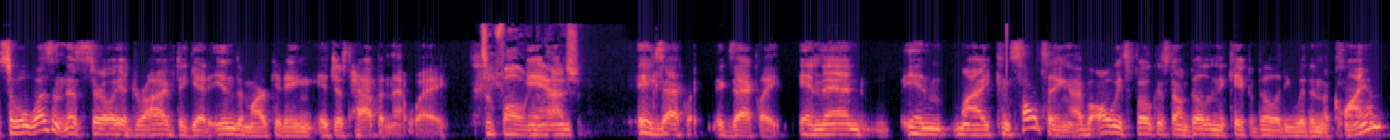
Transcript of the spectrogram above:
So it wasn't necessarily a drive to get into marketing, it just happened that way. So following and, passion. Exactly, exactly. And then in my consulting, I've always focused on building the capability within the client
